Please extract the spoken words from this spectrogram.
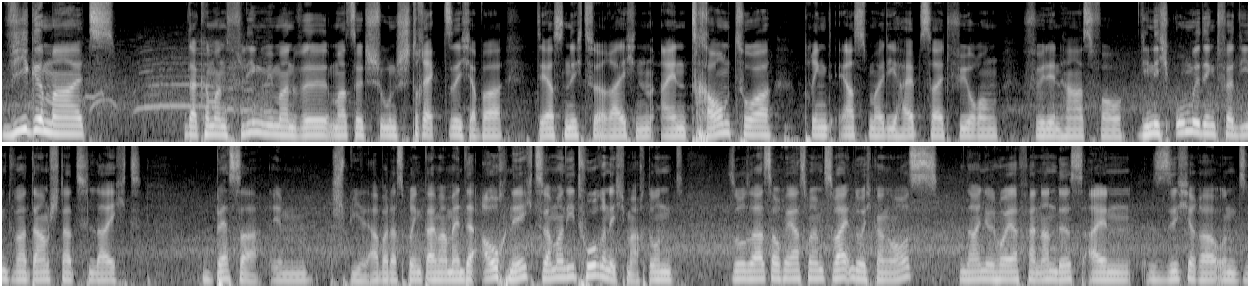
wie gemalt. Da kann man fliegen, wie man will. Marcel Schuhn streckt sich, aber der ist nicht zu erreichen. Ein Traumtor bringt erstmal die Halbzeitführung für den HSV, die nicht unbedingt verdient war. Darmstadt leicht besser im Spiel. Aber das bringt einem am Ende auch nichts, wenn man die Tore nicht macht. Und so sah es auch erstmal im zweiten Durchgang aus. Daniel Heuer Fernandes, ein sicherer und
